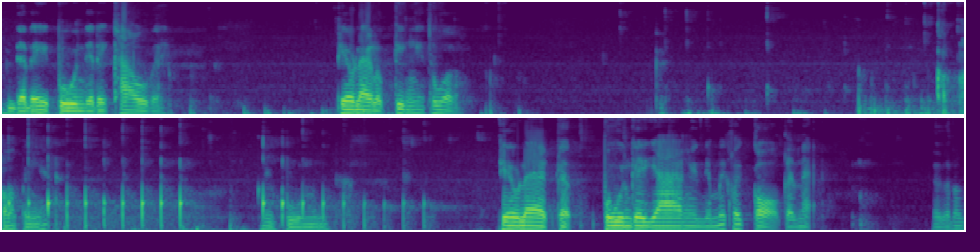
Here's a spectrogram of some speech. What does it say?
มันจะได้ปูนจะได้เข้าไป เที่ยวแรกเรากิ้งให้ทั่วเคาะเคาะไปอย่างเงี้ย ให้ปูนเที่ยวแรกกับปูนกับยางยังไม่ค่อยเกาะกันน่ะเราก็ต้อง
